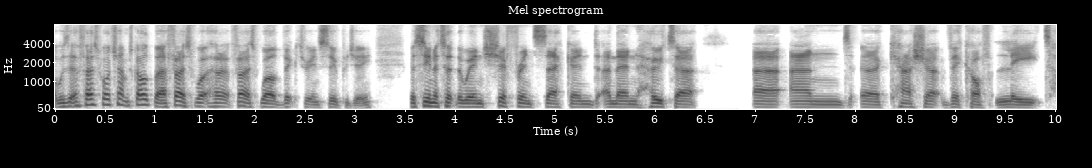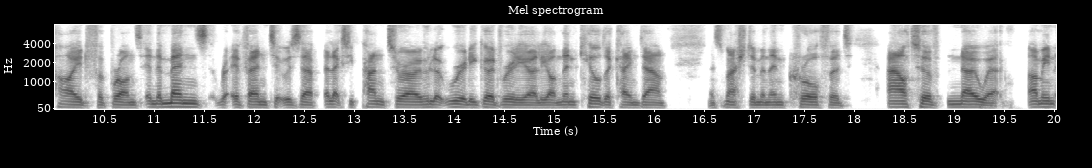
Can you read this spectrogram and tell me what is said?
was it her first World Champs gold? But her first, her first World victory in Super G. Bassino took the win, Shiffrin second, and then Hütter uh, and uh, Kajsa Vickhoff Lie tied for bronze. In the men's event, it was uh, Alexi Pinturault who looked really good really early on. Then Kilde came down and smashed him, and then Crawford out of nowhere. I mean,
